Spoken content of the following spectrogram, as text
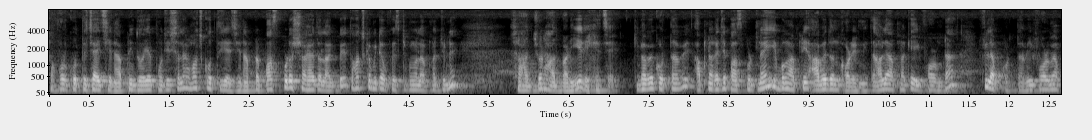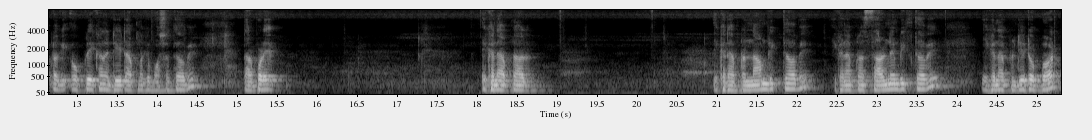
সফর করতে চাইছেন, আপনি দু হাজার পঁচিশ সালে হজ করতে চাইছেন, আপনার পাসপোর্টের সহায়তা লাগবে, তো Haj committee of West Bengal আপনার জন্য সাহায্যর হাত বাড়িয়ে রেখেছে। কীভাবে করতে হবে? আপনার কাছে পাসপোর্ট নেই এবং আপনি আবেদন করেননি, তাহলে আপনাকে এই ফর্মটা ফিল আপ করতে হবে। এই ফর্মে আপনাকে, ওপরে এখানে ডেট আপনাকে বসাতে হবে। তারপরে এখানে আপনার এখানে আপনার নাম লিখতে হবে, এখানে আপনার সারনেম লিখতে হবে, এখানে আপনার date of birth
